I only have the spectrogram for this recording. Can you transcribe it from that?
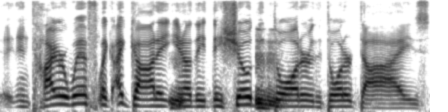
a- an entire whiff. Like I got it. You mm-hmm. know, they they showed the mm-hmm. daughter. The daughter dies,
